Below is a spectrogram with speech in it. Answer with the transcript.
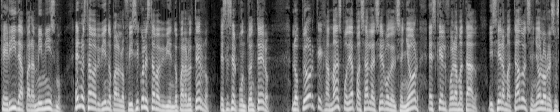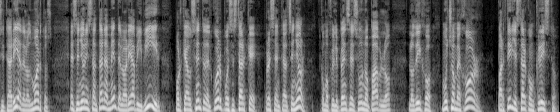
querida para mí mismo. Él no estaba viviendo para lo físico, él estaba viviendo para lo eterno. Ese es el punto entero. Lo peor que jamás podía pasarle al siervo del Señor es que él fuera matado. Y si era matado, el Señor lo resucitaría de los muertos. El Señor instantáneamente lo haría vivir, porque ausente del cuerpo es estar qué? Presente al Señor. Como Filipenses 1, Pablo lo dijo, mucho mejor Partir y estar con Cristo.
